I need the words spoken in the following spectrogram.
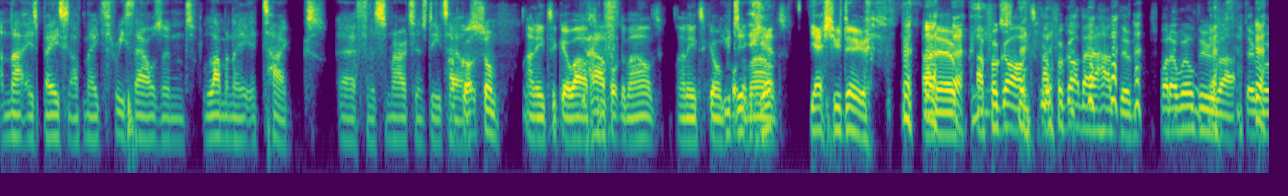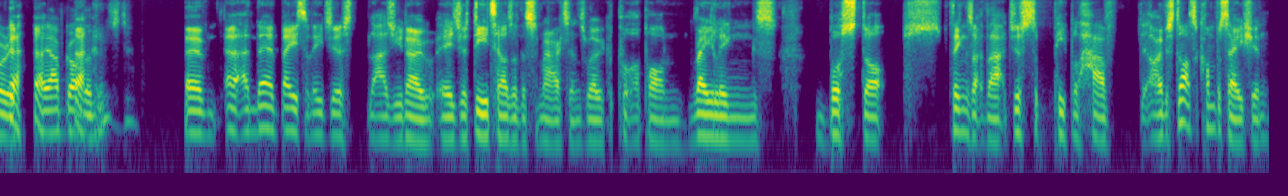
and that is basically I've made three thousand laminated tags uh, for the Samaritans details. I've got some. I need to go out and put them out. I need to go and you put do, them yeah. out. Yes, you do. I know. I forgot. I forgot that I had them, but I will do that. Don't worry. I have got them. Um, and they're basically just, as you know, it's just details of the Samaritans where we could put up on railings, bus stops, things like that, just so people have either starts a conversation,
